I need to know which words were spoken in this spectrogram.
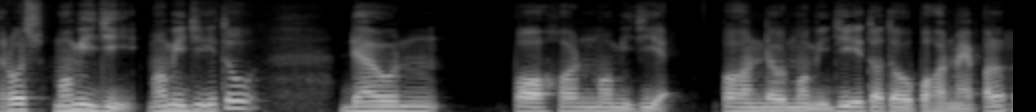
Terus momiji. Momiji itu daun pohon momiji ya. Pohon daun momiji itu atau pohon maple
